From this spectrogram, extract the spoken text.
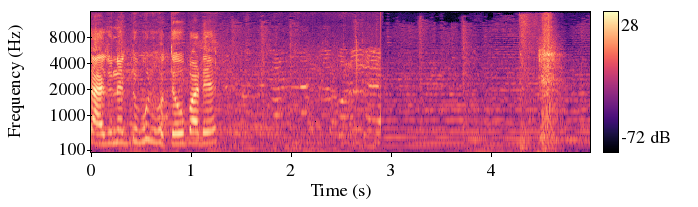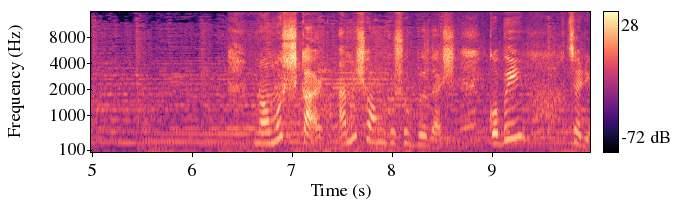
তাই জন্য একটু ভুল হতেও পারে। নমস্কার, আমি শঙ্খ শুভ্র দাস। কবি সরি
